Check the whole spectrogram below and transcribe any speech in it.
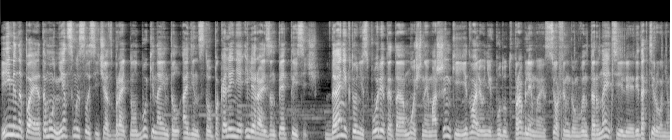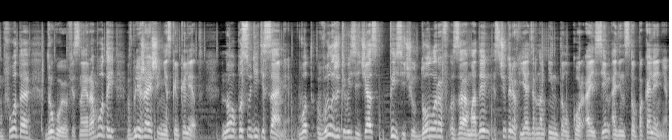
И именно поэтому нет смысла сейчас брать ноутбуки на Intel 11 поколения или Ryzen 5000. Да, никто не спорит, это мощные машинки, едва ли у них будут проблемы с серфингом в интернете или редактированием фото, другой офисной работой в ближайшие несколько лет. Но посудите сами. Вот выложите вы сейчас 1000 долларов за модель с четырехъядерным Intel Core i7 11 поколения.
